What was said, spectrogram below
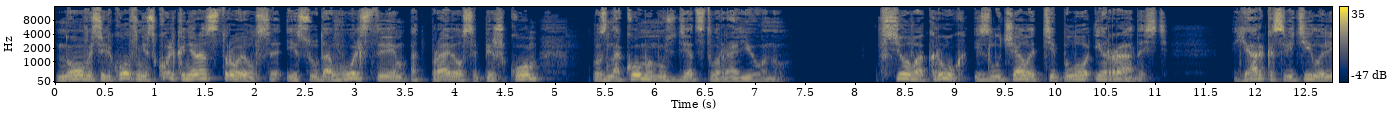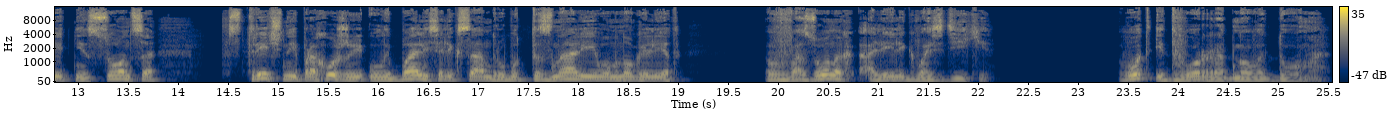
но Васильков нисколько не расстроился и с удовольствием отправился пешком по знакомому с детства району. Все вокруг излучало тепло и радость. Ярко светило летнее солнце, встречные прохожие улыбались Александру, будто знали его много лет. В вазонах олели гвоздики. Вот и двор родного дома,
